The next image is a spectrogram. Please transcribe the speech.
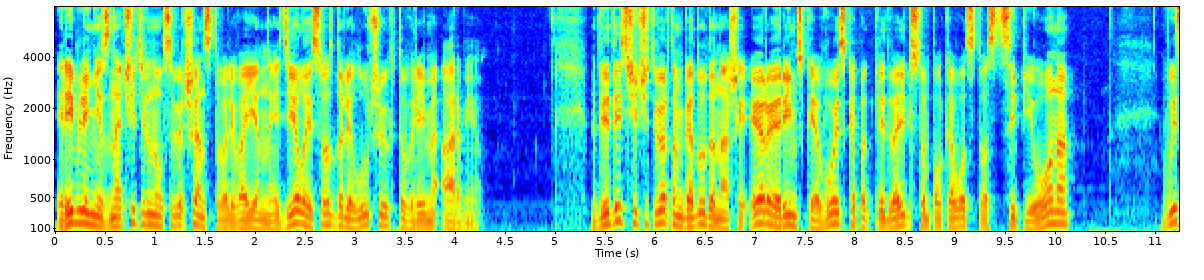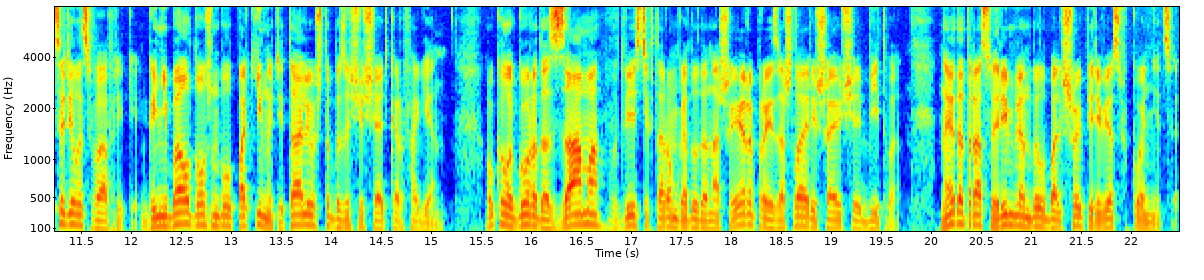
Римляне значительно усовершенствовали военное дело и создали лучшую в то время армию. В 2004 году до нашей эры римское войско под предводительством полководства Сципиона – высадилась в Африке. Ганнибал должен был покинуть Италию, чтобы защищать Карфаген. Около города Зама в 202 году до нашей эры произошла решающая битва. На этот раз у римлян был большой перевес в коннице.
